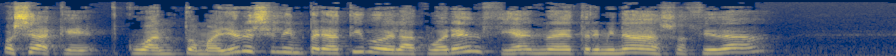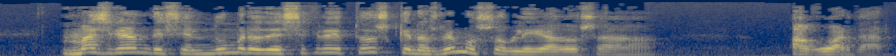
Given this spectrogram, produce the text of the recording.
O sea que cuanto mayor es el imperativo de la coherencia en una determinada sociedad, más grande es el número de secretos que nos vemos obligados a, guardar.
